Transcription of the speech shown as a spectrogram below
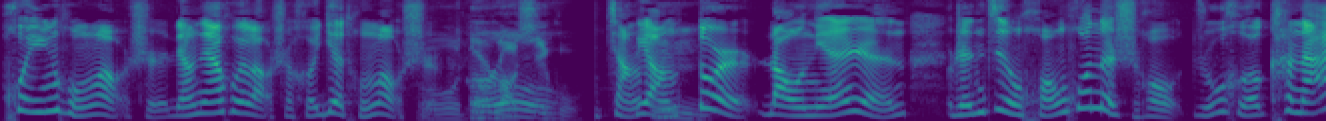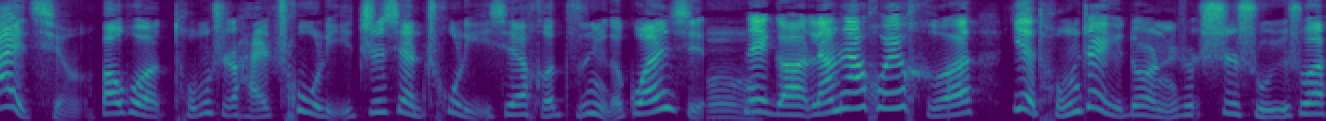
惠英红老师、梁家辉老师和叶童老师，哦，都是老戏骨。讲两嗯对儿老年人人近黄昏的时候如何看待爱情，包括同时还处理支线处理一些和子女的关系。嗯那个梁家辉和叶童这一对儿呢，是是属于说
